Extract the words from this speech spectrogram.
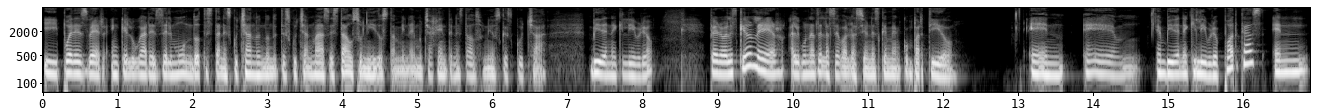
Y puedes ver en qué lugares del mundo te están escuchando, en dónde te escuchan más. Estados Unidos también hay mucha gente en Estados Unidos que escucha Vida en Equilibrio. Pero les quiero leer algunas de las evaluaciones que me han compartido en Em, en Vida en Equilibrio Podcast en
